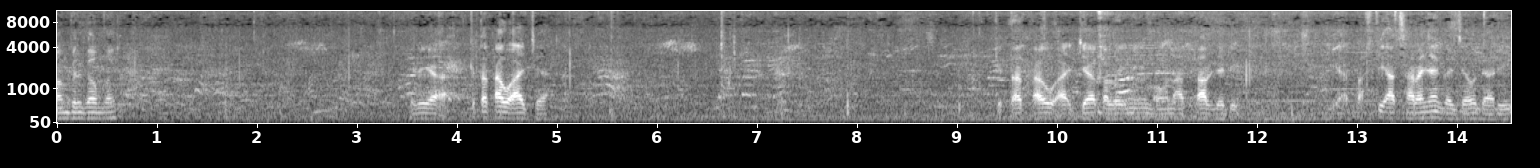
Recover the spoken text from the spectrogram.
ambil gambar jadi ya kita tahu aja. Kita tahu aja kalau ini mau Natal jadi ya pasti acaranya nggak jauh dari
